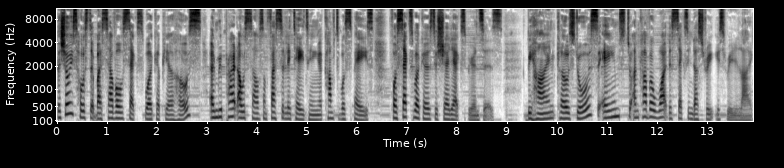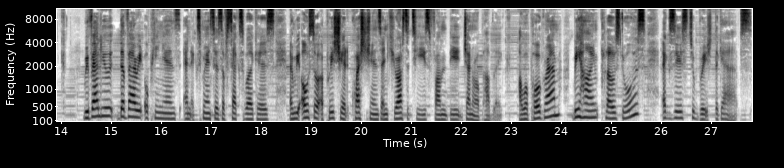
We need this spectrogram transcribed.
The show is hosted by several sex worker peer hosts, and we pride ourselves on facilitating a comfortable space for sex workers to share their experiences. Behind Closed Doors aims to uncover what the sex industry is really like. We value the varied opinions and experiences of sex workers, and we also appreciate questions and curiosities from the general public. Our program, Behind Closed Doors, exists to bridge the gaps.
